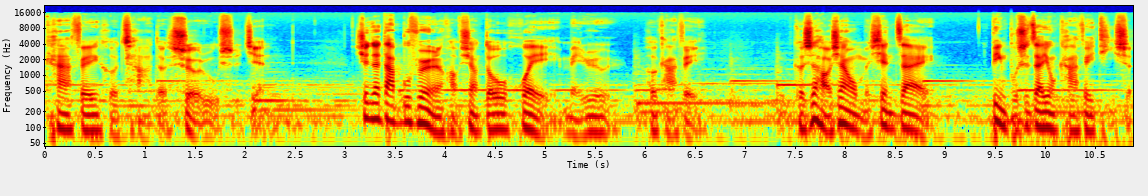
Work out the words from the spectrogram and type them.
咖啡和茶的摄入时间。现在大部分人好像都会每日喝咖啡，可是好像我们现在并不是在用咖啡提神，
